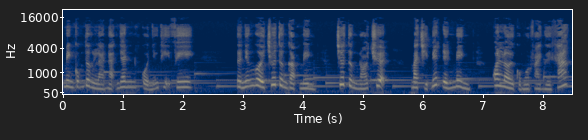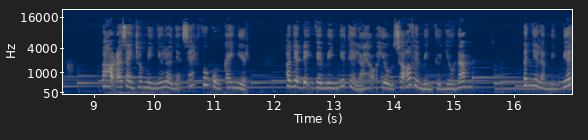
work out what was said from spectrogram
Mình cũng từng là nạn nhân của những thị phi. Từ những người chưa từng gặp mình, chưa từng nói chuyện, mà chỉ biết đến mình qua lời của một vài người khác. Và họ đã dành cho mình những lời nhận xét vô cùng cay nghiệt. Họ nhận định về mình như thể là họ hiểu rõ về mình từ nhiều năm. Tất nhiên là mình biết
